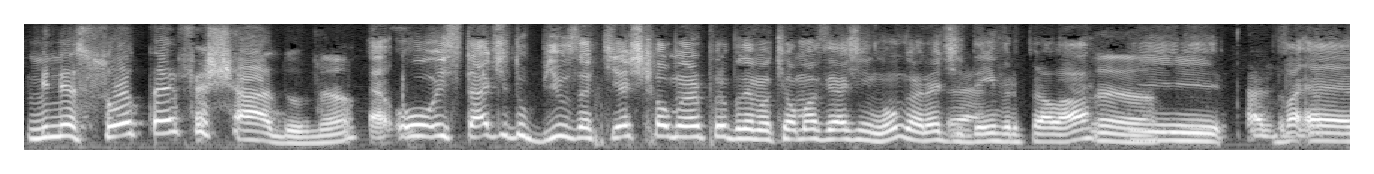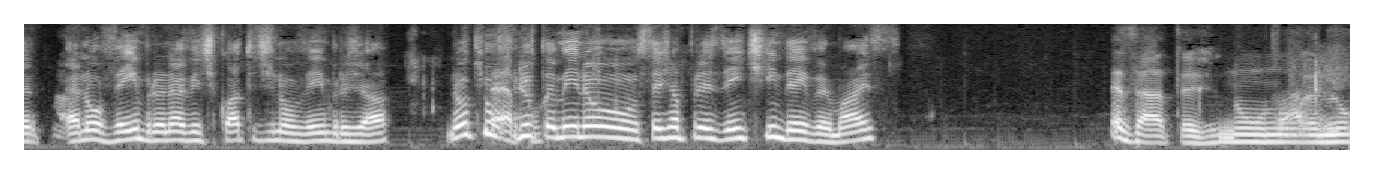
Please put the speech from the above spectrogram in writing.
Minnesota é fechado, né? É, o estádio do Bills aqui acho que é o maior problema, que é uma viagem longa, né? De é. Denver pra lá. É. E vai, é, é, novembro, né? 24 de novembro já. Não que o é, frio também não seja presente em Denver, mas. Exato, não, não, não,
